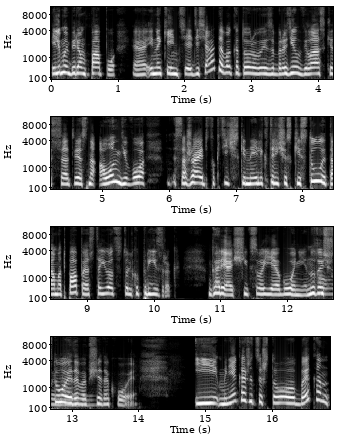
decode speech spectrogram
Или мы берем папу э, Иннокентия X, которого изобразил Веласкес, соответственно, а он его сажает фактически на электрический стул, и там от папы остается только призрак, горящий в своей агонии. Ну, то есть, Ой, что да, это да. вообще такое? И мне кажется, что Бекон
